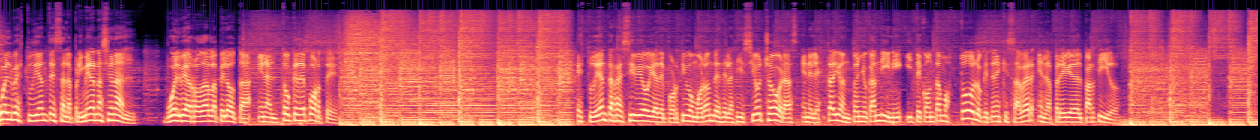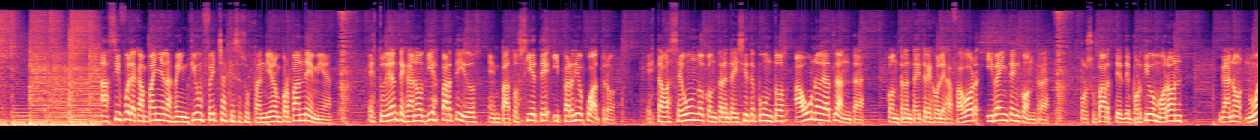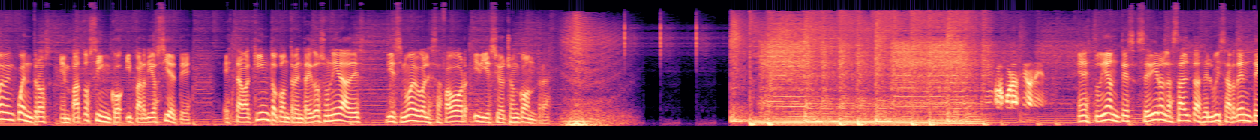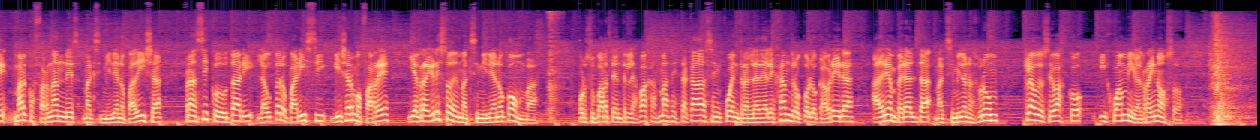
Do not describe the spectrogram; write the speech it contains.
Vuelve Estudiantes a la Primera Nacional. Vuelve a rodar la pelota en Altoque Deportes. Estudiantes recibe hoy a Deportivo Morón desde las 18 horas en el Estadio Antonio Candini y te contamos todo lo que tenés que saber en la previa del partido. Así fue la campaña en las 21 fechas que se suspendieron por pandemia. Estudiantes ganó 10 partidos, empató 7 y perdió 4. Estaba segundo con 37 puntos a 1 de Atlanta, con 33 goles a favor y 20 en contra. Por su parte, Deportivo Morón ganó 9 encuentros, empató 5 y perdió 7. Estaba quinto con 32 unidades, 19 goles a favor y 18 en contra. Incorporaciones. En estudiantes se dieron las altas de Luis Ardente, Marcos Fernández, Maximiliano Padilla, Francisco Dutari, Lautaro Parisi, Guillermo Farré y el regreso de Maximiliano Comba. Por su parte, entre las bajas más destacadas se encuentran la de Alejandro Colo Cabrera, Adrián Peralta, Maximiliano Sbrum, Claudio Sebasco y Juan Miguel Reynoso.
